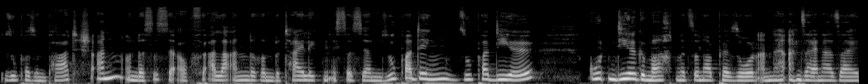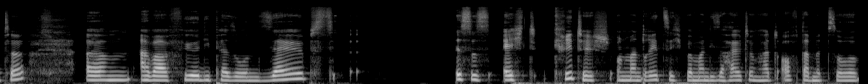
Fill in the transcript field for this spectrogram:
super sympathisch an und das ist ja auch für alle anderen Beteiligten ist das ja ein super Ding, super Deal, guten Deal gemacht mit so einer Person an, an seiner Seite. Ähm, aber für die Person selbst ist es echt kritisch und man dreht sich, wenn man diese Haltung hat, oft damit so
